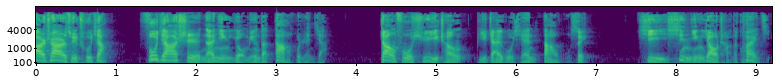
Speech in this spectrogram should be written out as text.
二十二岁出嫁，夫家是南宁有名的大户人家，丈夫徐以成比翟古贤大五岁，系信宁药厂的会计。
